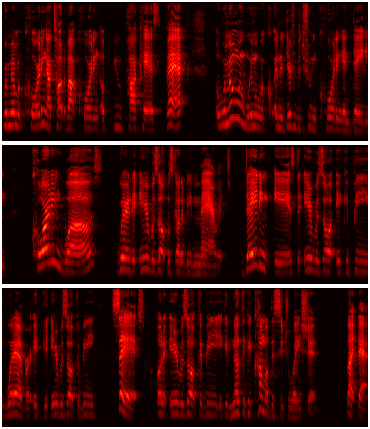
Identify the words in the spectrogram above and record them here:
Remember courting? I talked about courting a few podcasts back. Remember when women were, and the difference between courting and dating? Courting was where the end result was going to be marriage. Dating is the end result. It could be whatever. It the end result could be sex, or the end result could be it could nothing could come of the situation like that.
